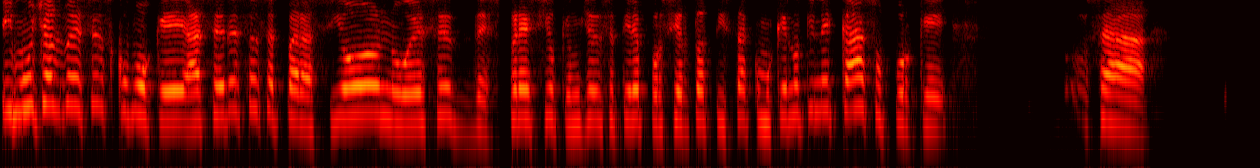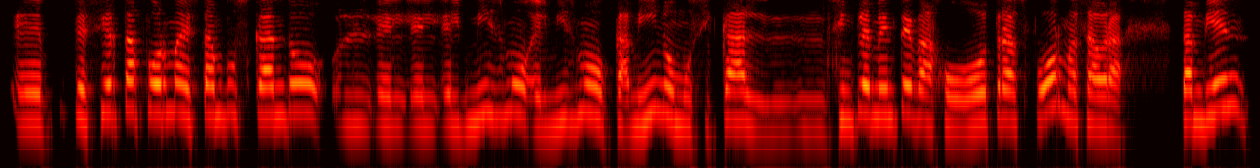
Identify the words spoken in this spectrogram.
Y muchas veces como que hacer esa separación o ese desprecio que muchas veces se tiene por cierto artista, como que no tiene caso porque, o sea, eh, de cierta forma están buscando el, el, mismo, el mismo camino musical, simplemente bajo otras formas. Ahora, también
